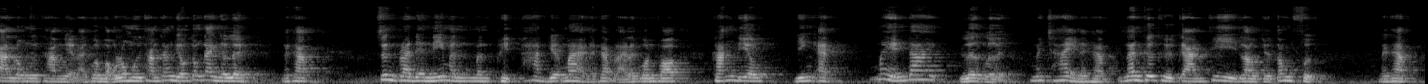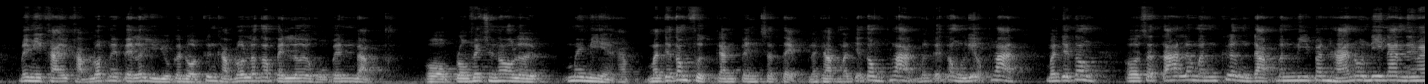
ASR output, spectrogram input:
การลงมือทำเนี่ยหลายคนบอกลงมือทำครั้งเดียวต้องได้เงินเลยนะครับซึ่งประเด็นนี้มันมันผิดพลาดเยอะมากนะครับ หลายหลายคนพอครั้งเดียวยิงแอดไม่เห็นได้เลิกเลย ไม่ใช่นะครับ นั่นก็คือการที่เราจะต้องฝึกนะครับ ไม่มีใครขับรถไม่เป็นแล้วอยู่ๆกระโดดขึ้นขับรถแล้วก็เป็นเลยโอ้โหเป็นแบบโอ้โปรเฟชชั่นอลเลยไม่มีครับ มันจะต้องฝึกกันเป็นสเต็ปนะครับ มันจะต้องพลาดมันก็ต้องเลี้ยวพลาด มันจะต้องโอ้สตาร์ทแล้วมันเครื่องดับมันมีปัญหาโน่นนี่นั่นใช่ไหม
